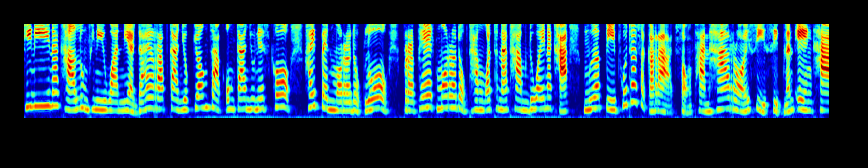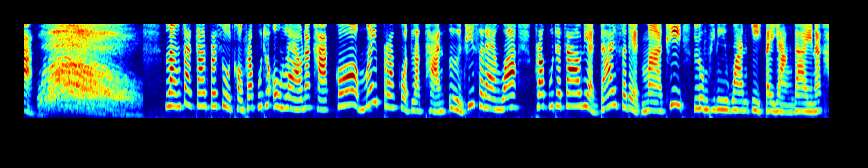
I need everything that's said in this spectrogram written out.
ที่นี่นะคะลุมพินีวันเนี่ยได้รับการยกย่องจากองค์การยูเนสโก ให้เป็นมรดกโลก ประเภทมรดกทางวัฒนธรรมด้วยนะคะ เมื่อปีพุทธศักราช 2540 นั่นเองค่ะหลังจากการประสูติของพระพุทธองค์แล้วนะคะ ก็ไม่ปรากฏหลักฐานอื่นที่แสดงว่าพระพุทธเจ้าเนี่ยได้เสด็จมาที่ลุมพินีวันอีกแต่อย่างใดนะค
